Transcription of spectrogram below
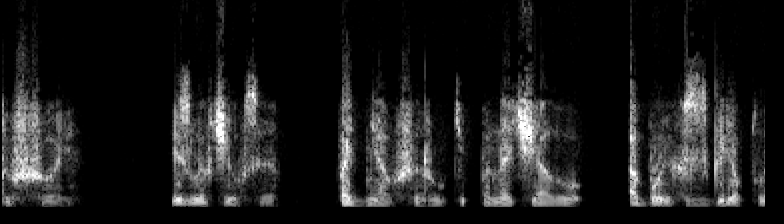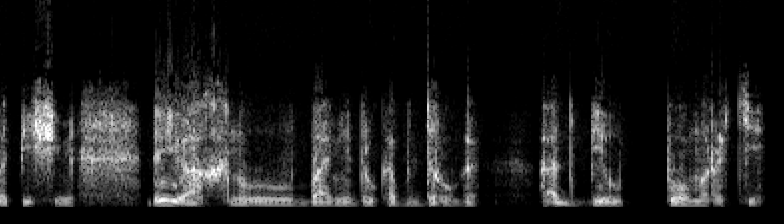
душой. Изловчился, поднявши руки поначалу, обоих сгреб лопищами, да и ахнул лбами друг об друга, отбил помороки.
